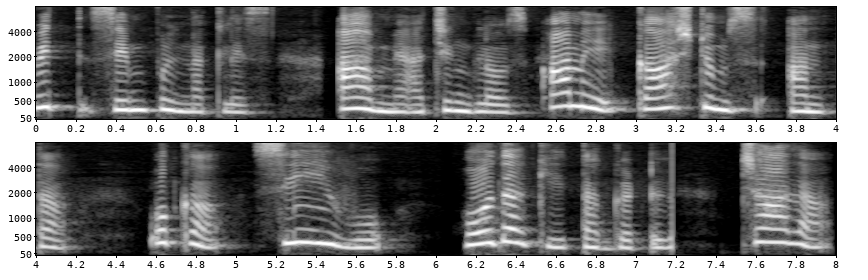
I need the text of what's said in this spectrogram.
with simple necklace ఆ మ్యాచింగ్ బ్లౌజ్ ఆమె కాస్ట్యూమ్స్ అంతా ఒక సీఈఓ హోదాకి తగ్గట్టుగా చాలా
